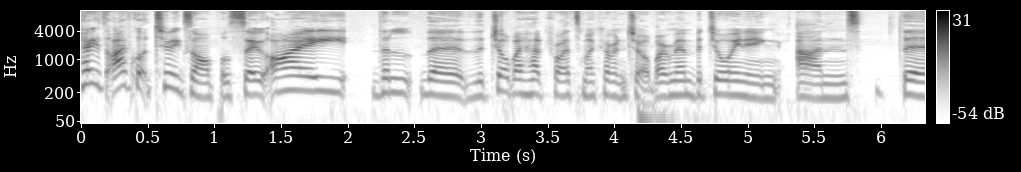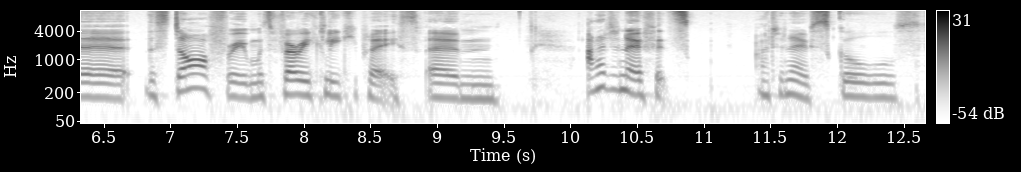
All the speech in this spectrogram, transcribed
I've got two examples. So I the the the job I had prior to my current job, I remember joining, and the the staff room was very cliquey place. Um, and I don't know if it's I don't know schools.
